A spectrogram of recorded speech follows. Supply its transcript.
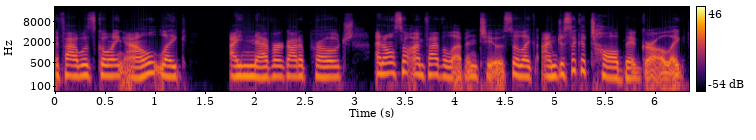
If I was going out, like I never got approached. And also I'm 5'11 too. So like I'm just like a tall, big girl. Like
